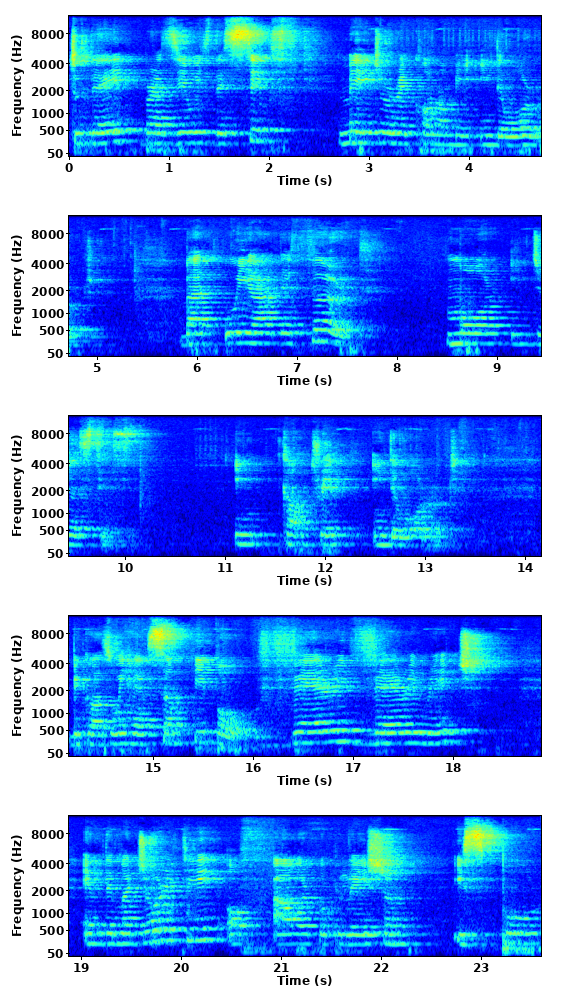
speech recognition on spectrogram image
Today, Brazil is the sixth major economy in the world, but we are the third more injustice in country in the world because we have some people very, very rich and the majority of our population is poor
